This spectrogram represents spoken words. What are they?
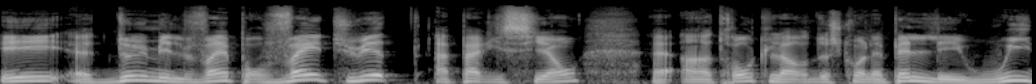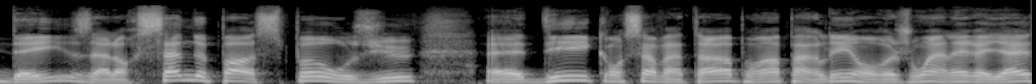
et 2020 euh, pour 28 apparitions, euh, entre autres lors de ce qu'on appelle les We Days. Alors, ça ne passe pas aux yeux des conservateurs. Pour en parler, on rejoint Alain Reyes,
